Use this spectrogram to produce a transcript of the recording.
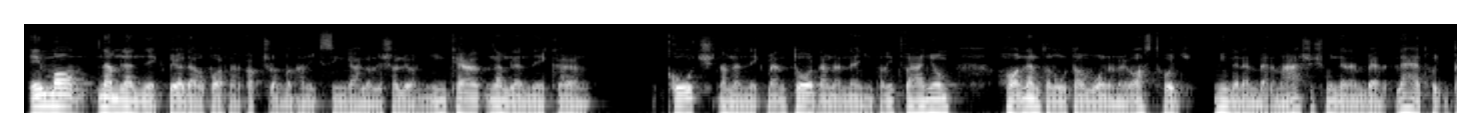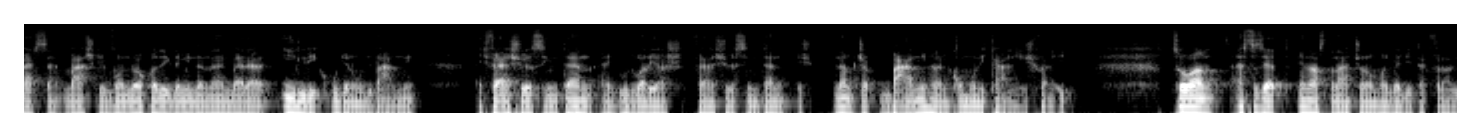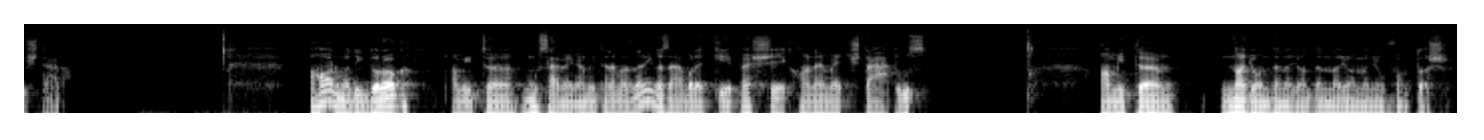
Én ma nem lennék például partner kapcsolatban Anik Szingállal és a learning nem lennék coach, nem lennék mentor, nem lenne ennyi tanítványom, ha nem tanultam volna meg azt, hogy minden ember más, és minden ember lehet, hogy persze másképp gondolkodik, de minden emberrel illik ugyanúgy bánni. Egy felső szinten, egy udvarias felső szinten, és nem csak bánni, hanem kommunikálni is feléjük. Szóval ezt azért én azt tanácsolom, hogy vegyétek fel a listára. A harmadik dolog, amit muszáj megemlítenem, az nem igazából egy képesség, hanem egy státusz, amit nagyon, de nagyon, de nagyon-nagyon fontos,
